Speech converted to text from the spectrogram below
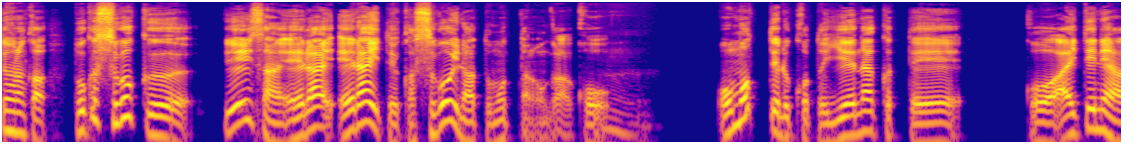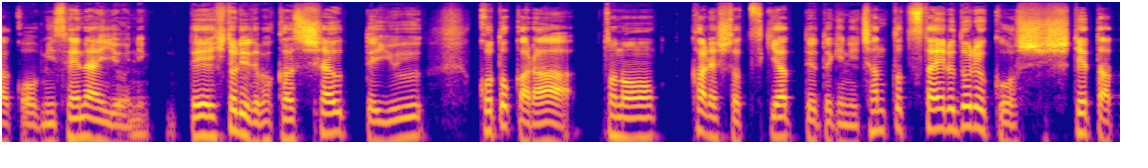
でもなんか僕すごく、ゆいさん偉い、偉いというかすごいなと思ったのが、こう、うん。思ってること言えなくて、こう相手にはこう見せないように、で、一人で爆発しちゃうっていうことから、その彼氏と付き合ってる時にちゃんと伝える努力をししてた、し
